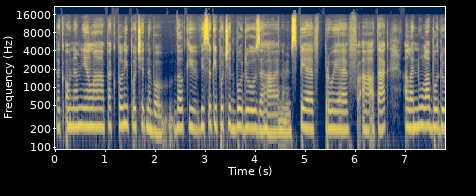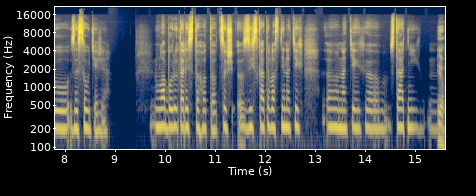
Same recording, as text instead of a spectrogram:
tak ona měla pak plný počet nebo velký, vysoký počet bodů za, nevím, zpěv, projev a, a tak, ale nula bodů ze soutěže. Nula bodů tady z tohoto, což získáte vlastně na těch, eh, na těch eh, státních mm, jo,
